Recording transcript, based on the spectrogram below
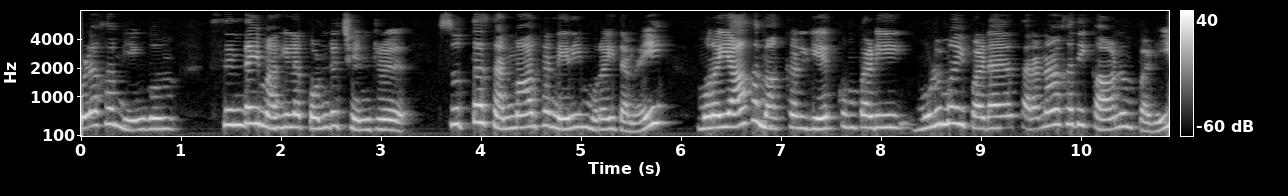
உலகம் எங்கும் சிந்தை மகிழ கொண்டு சென்று சுத்த சன்மார்க்க நெறிமுறைதனை முறையாக மக்கள் ஏற்கும்படி முழுமைப்பட சரணாகதி காணும்படி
